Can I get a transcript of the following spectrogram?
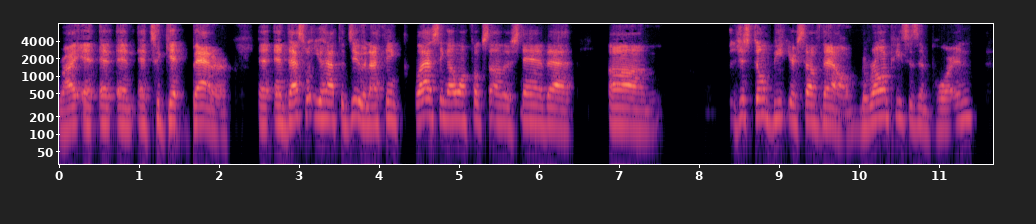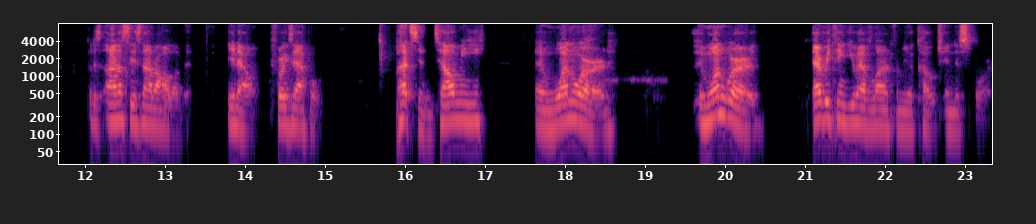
right? And and and, and to get better. And, and, that's what you have to do. And I think last thing I want folks to understand that um just don't beat yourself down. The rowing piece is important, but it's honestly it's not all of it. You know, for example, Hudson, tell me in one word, in one word, everything you have learned from your coach in this sport.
